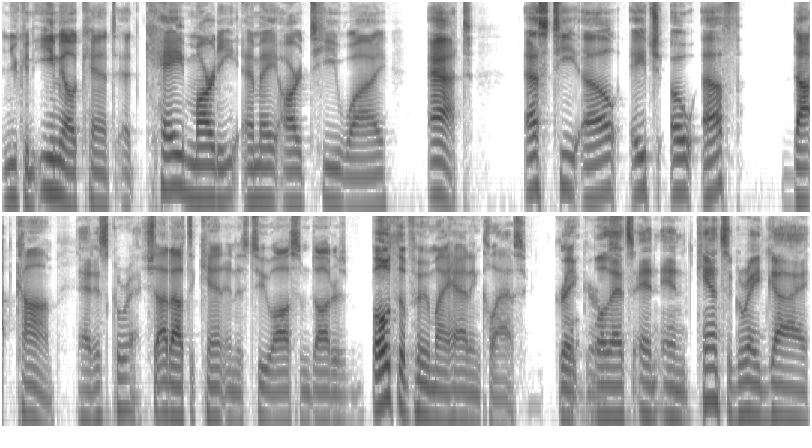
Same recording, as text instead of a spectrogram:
And you can email Kent at kmarty, M A R T Y, at STLHOF dot com. That is correct. Shout out to Kent and his two awesome daughters, both of whom I had in class. Great girls. Well, that's and and Kent's a great guy.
